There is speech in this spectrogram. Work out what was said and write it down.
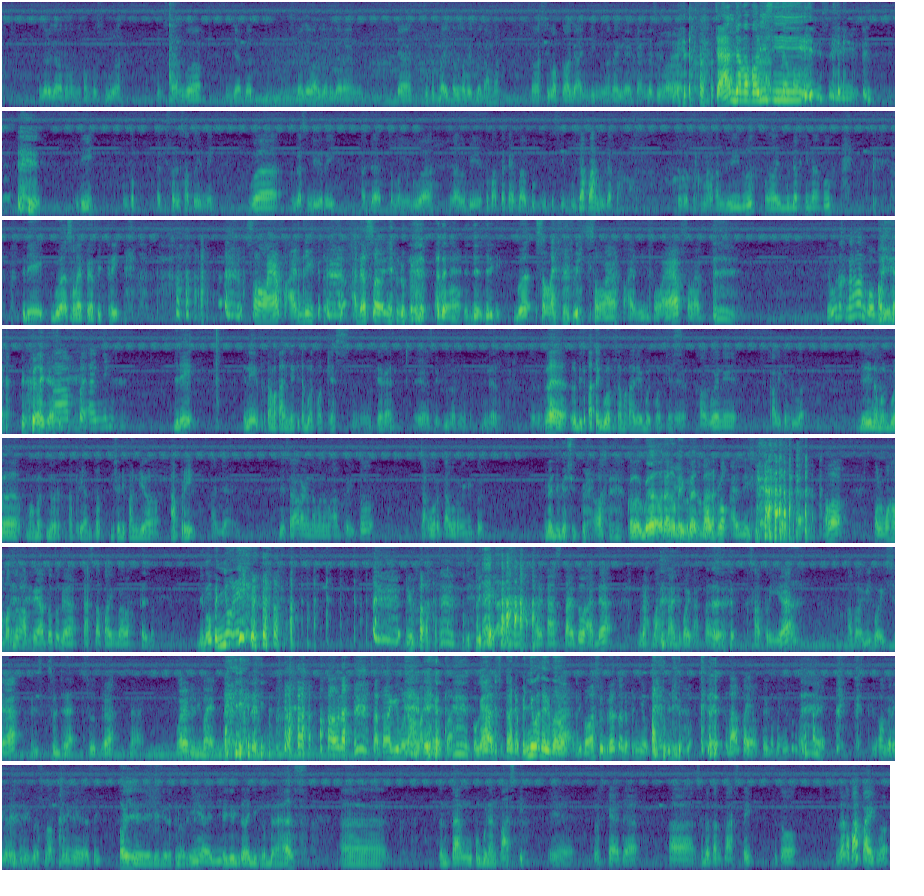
Gara-gara teman kampus gue. Dan sekarang gue menjabat sebagai warga negara yang ya cukup baik tapi nggak baik-baik amat. Soalnya silop tuh agak anjing gimana gitu ya canda silop. Canda Pak Polisi. Pak polisi. Nah, jadi untuk episode satu ini gue nggak sendiri ada temen gue nggak lebih tepatnya kayak babu gitu sih budak lah budak lah coba perkenalkan diri dulu melalui budak hinaku Jadi gue slave Fikri. slave anjing ada se-nya dulu Ada jadi gue slave Fikri. slave anjing slave slave ya udah kenalan kok Oh iya, gue lagi asik. apa anjing Jadi ini pertama kalinya kita buat podcast, Mm-mm. ya kan? Iya sih benar benar benar Nggak, lebih tepatnya gue pertama kali ya buat podcast. Iya, kalau gue ini kali kedua Jadi nama gue Muhammad Nur Aprianto, bisa dipanggil Apri. anjay biasa orang nama-nama Apri itu caur-caur gitu Enggak juga sih gue. oh, Kalau gue orangnya baik banget parah. goblok anjing kalau kalau Muhammad Nur Aprianto tuh udah kasta paling bawah Di bawah penyu nih. Jadi ada kasta itu ada Brahmana itu paling atas Satria apalagi Waisya Sudra. Sudra Nah, bukan ada lima ya? Ah, udah satu lagi bodo amat lupa pokoknya abis itu ada penyu di bawah. Nah, di bawah Sudra tuh ada penyu. Ada penyu. kenapa ya waktu itu penyu tuh kenapa ya? Oh gara-gara itu deh gue snorkeling ya gak sih? Oh iya, iya gara-gara snorkeling. Iya, gitu kita lagi ngebahas eh, tentang penggunaan plastik. Iya. Terus kayak ada eh, sedotan plastik itu sebenarnya nggak apa-apa ya gue.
